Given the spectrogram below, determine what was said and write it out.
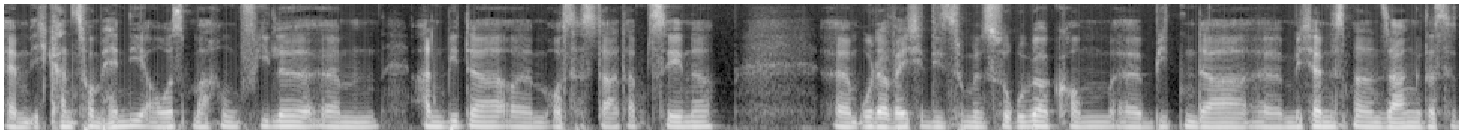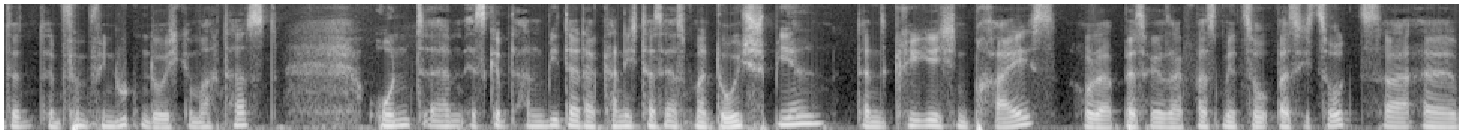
Ähm, ich kann es vom Handy aus machen. Viele ähm, Anbieter ähm, aus der Startup-Szene ähm, oder welche, die zumindest so rüberkommen, äh, bieten da äh, Mechanismen und sagen, dass du das in fünf Minuten durchgemacht hast. Und ähm, es gibt Anbieter, da kann ich das erstmal durchspielen, dann kriege ich einen Preis oder besser gesagt, was mir zu, was ich zurück, äh,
